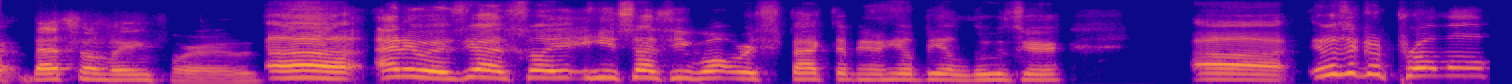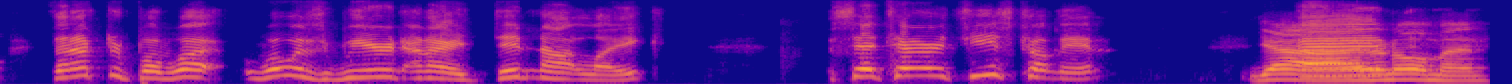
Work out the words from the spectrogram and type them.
yeah, that's what I'm waiting for. Uh, anyways, yeah. So he says he won't respect him. You know, he'll be a loser. Uh, it was a good promo. Then after, but what what was weird and I did not like Santana Ortiz come in. Yeah, I don't know, man.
